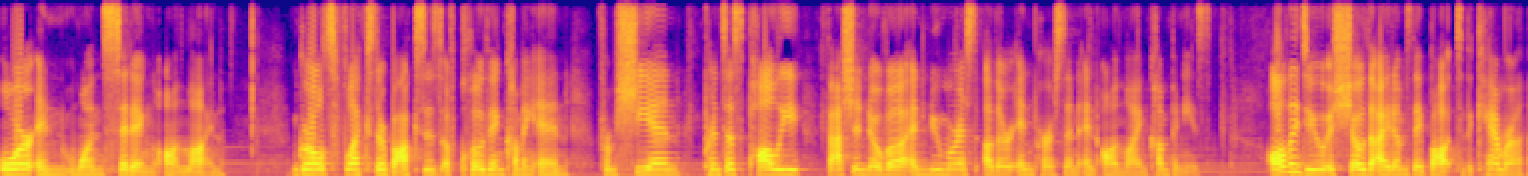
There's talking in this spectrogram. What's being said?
or in one sitting online. Girls flex their boxes of clothing coming in from Shein, Princess Polly, Fashion Nova, and numerous other in person and online companies. All they do is show the items they bought to the camera,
